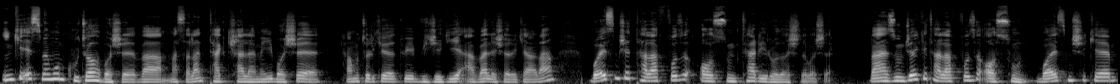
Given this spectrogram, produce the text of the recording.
اینکه اسممون کوتاه باشه و مثلا تک کلمه ای باشه همونطوری که توی ویژگی اول اشاره کردم باعث میشه تلفظ آسونتری رو داشته باشه. و از اونجایی که تلفظ آسون باعث میشه که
